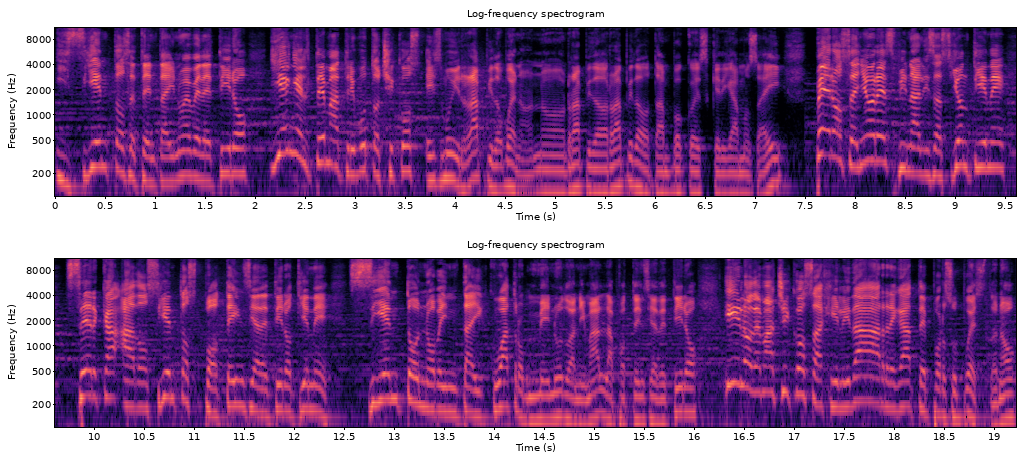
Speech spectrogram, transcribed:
y 179 de tiro. Y en el tema atributo, chicos, es muy rápido. Bueno, no rápido, rápido, tampoco es que digamos ahí. Pero, señores, finalización tiene cerca a 200 potencia de tiro. Tiene 194 menudo animal la potencia de tiro. Y lo demás chicos, agilidad, regate por supuesto, ¿no?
